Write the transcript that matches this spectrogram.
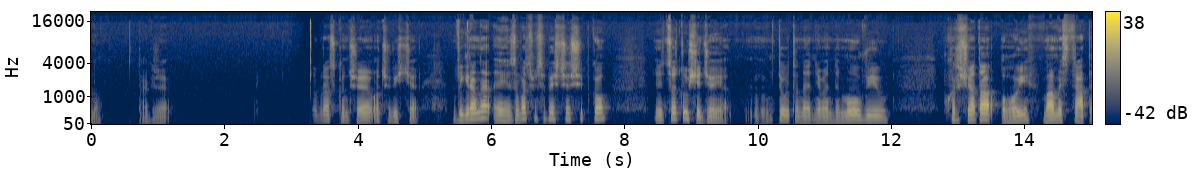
No, także. Dobra, skończyłem. Oczywiście wygrana. Y, Zobaczmy sobie jeszcze szybko, y, co tu się dzieje. Mm, Tu to nawet nie będę mówił. Puchar świata, oj, mamy stratę.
